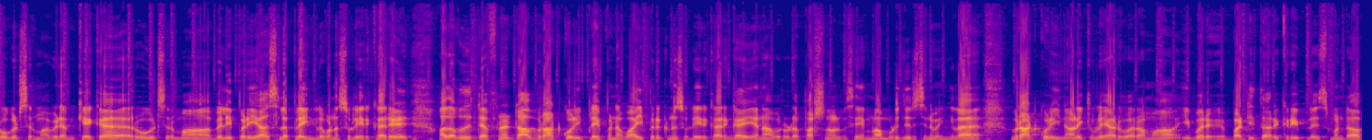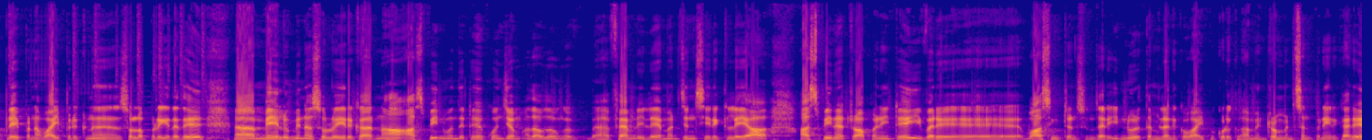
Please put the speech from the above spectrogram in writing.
ரோஹித் சர்மாவிடம் கேட்க ரோஹித் சர்மா வெளிப்படையாக சில பிளேயிங் லெவனை சொல்லியிருக்காரு. அதாவது டெஃபினட்டாக விராட் கோலி ப்ளே பண்ண வாய்ப்பு இருக்குன்னு சொல்லியிருக்காருங்க. ஏன்னா அவரோட பர்சனல் விஷயம்லாம் முடிஞ்சிருச்சுன்னு வைங்களேன். விராட் கோலி நாளைக்கு விளையாடுவாராமா? இவர் பட்டிதாருக்கு ரீப்ளேஸ்மெண்ட்டாக ப்ளே பண்ண வாய்ப்பு இருக்குன்னு சொல்லப்படுகிறது. மேலும் என்ன சொல்லியிருக்காருன்னா அஸ்பின் வந்துட்டு கொஞ்சம் அதாவது அவங்க ஃபேமிலியில் எமர்ஜென்சி இருக்கு இல்லையா? அஸ்பினை ட்ராப் பண்ணிவிட்டு இவர் வாஷிங்டன் சுந்தர் இன்னொரு தமிழனுக்கு வாய்ப்பு கொடுக்கலாம் என்றும் மென்ஷன் பண்ணியிருக்காரு.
